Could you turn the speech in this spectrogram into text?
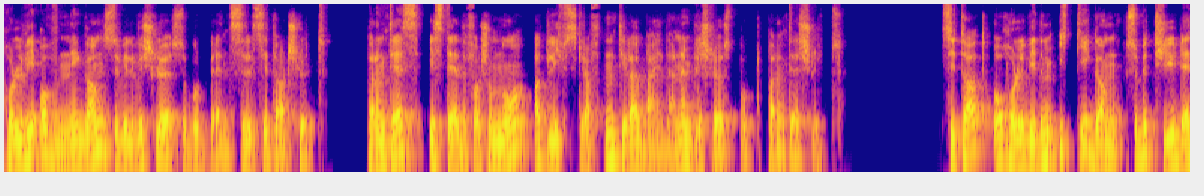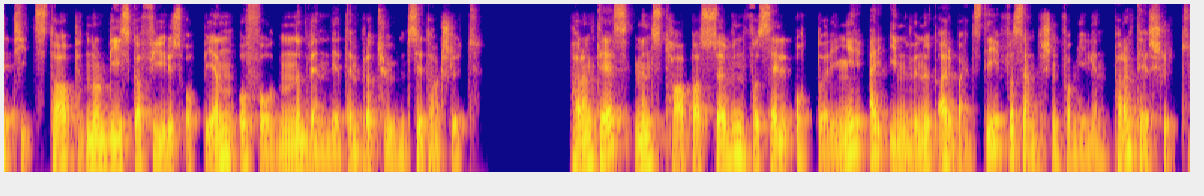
Holder vi ovnene i gang, så ville vi sløse bort brensel. Sitat slutt. Parentes, I stedet for som nå, at livskraften til arbeiderne blir sløst bort. Parentes slutt. Sitat, og holder vi dem ikke i gang, så betyr det tidstap når de skal fyres opp igjen og få den nødvendige temperaturen. Sitat slutt. Parentes, mens tap av søvn for selv åtteåringer er innvunnet arbeidstid for Sanderson-familien. Parentes slutt.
